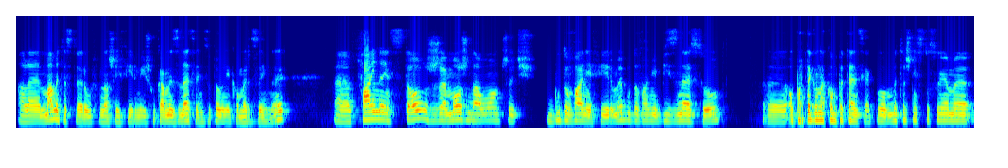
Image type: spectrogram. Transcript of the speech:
ale mamy testerów w naszej firmie i szukamy zleceń zupełnie komercyjnych. E, fajne jest to, że można łączyć budowanie firmy, budowanie biznesu e, opartego na kompetencjach, bo my też nie stosujemy,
